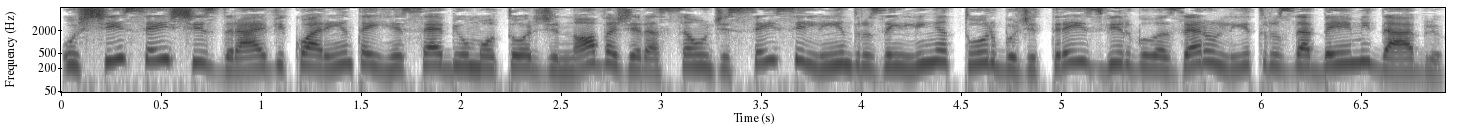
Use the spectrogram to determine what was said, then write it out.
O X6X Drive 40 e recebe um motor de nova geração de 6 cilindros em linha turbo de 3,0 litros da BMW.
